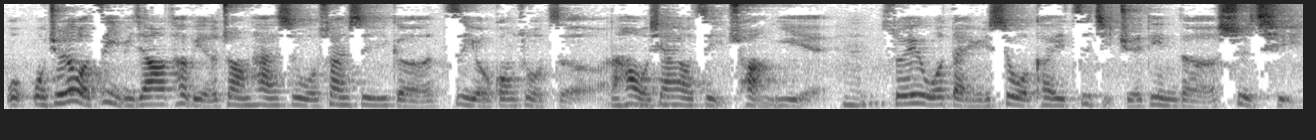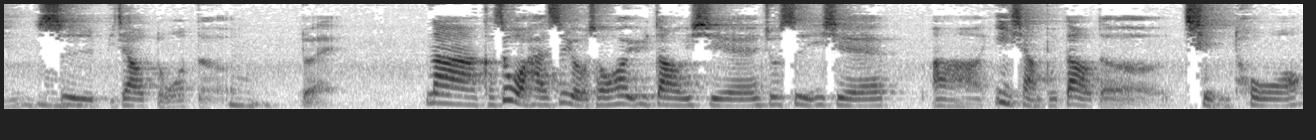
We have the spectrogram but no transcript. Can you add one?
我我觉得我自己比较特别的状态是我算是一个自由工作者，然后我现在又自己创业，嗯，所以我等于是我可以自己决定的事情是比较多的，嗯，对。那可是我还是有时候会遇到一些，就是一些啊、呃意想不到的请托，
